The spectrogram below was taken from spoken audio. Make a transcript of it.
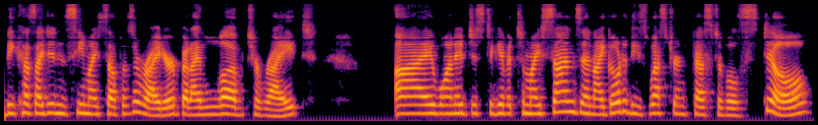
because I didn't see myself as a writer, but I love to write. I wanted just to give it to my sons, and I go to these Western festivals still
